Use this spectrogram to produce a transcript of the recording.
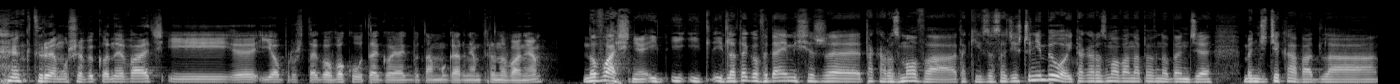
które muszę wykonywać i, y, i oprócz tego, wokół tego jakby tam ogarniam trenowanie. No właśnie, i, i, i dlatego wydaje mi się, że taka rozmowa, takiej w zasadzie jeszcze nie było, i taka rozmowa na pewno będzie, będzie ciekawa dla,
